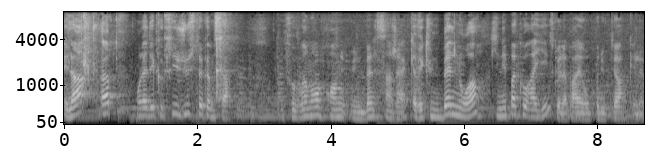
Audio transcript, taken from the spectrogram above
Et là, hop, on la décoquille juste comme ça. Il faut vraiment prendre une belle Saint-Jacques avec une belle noix qui n'est pas coraillée, parce que l'appareil reproducteur, qui est le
